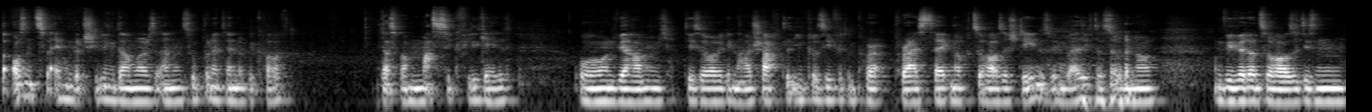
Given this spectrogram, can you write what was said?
1200 Schilling damals einen Super Nintendo gekauft. Das war massig viel Geld. Und wir haben, ich habe diese Originalschachtel inklusive dem Pri- Price Tag noch zu Hause stehen, deswegen weiß ich das so genau. Und wie wir dann zu Hause diesen,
